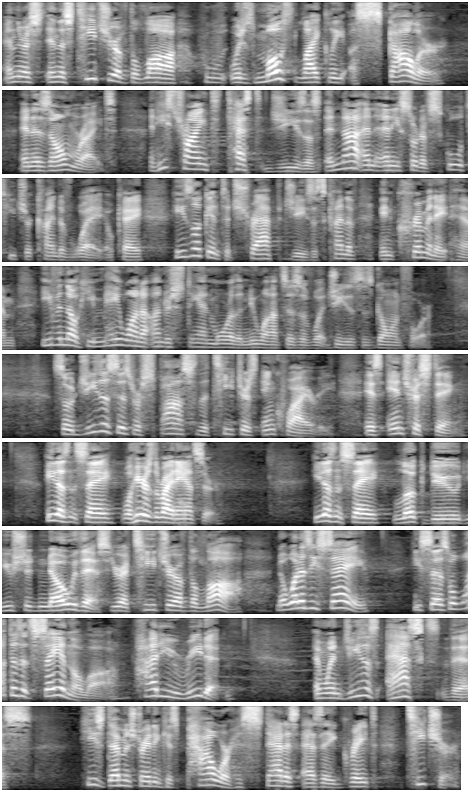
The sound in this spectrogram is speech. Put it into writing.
And there's in this teacher of the law, who was most likely a scholar in his own right, and he's trying to test Jesus, and not in any sort of school teacher kind of way, okay? He's looking to trap Jesus, kind of incriminate him, even though he may want to understand more of the nuances of what Jesus is going for. So Jesus' response to the teacher's inquiry is interesting. He doesn't say, well, here's the right answer. He doesn't say, look, dude, you should know this. You're a teacher of the law. No, what does he say? He says, well, what does it say in the law? How do you read it? And when Jesus asks this, he's demonstrating his power, his status as a great teacher.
